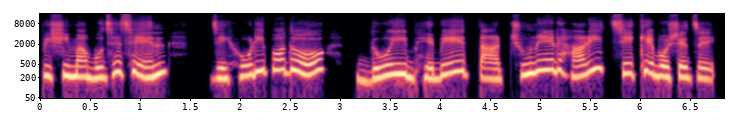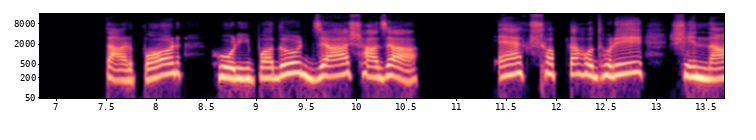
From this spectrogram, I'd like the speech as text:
পিসিমা বুঝেছেন যে হরিপদ দই ভেবে তার চুনের হাঁড়ি চেখে বসেছে। তারপর হরিপদর যা সাজা। এক সপ্তাহ ধরে সে না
